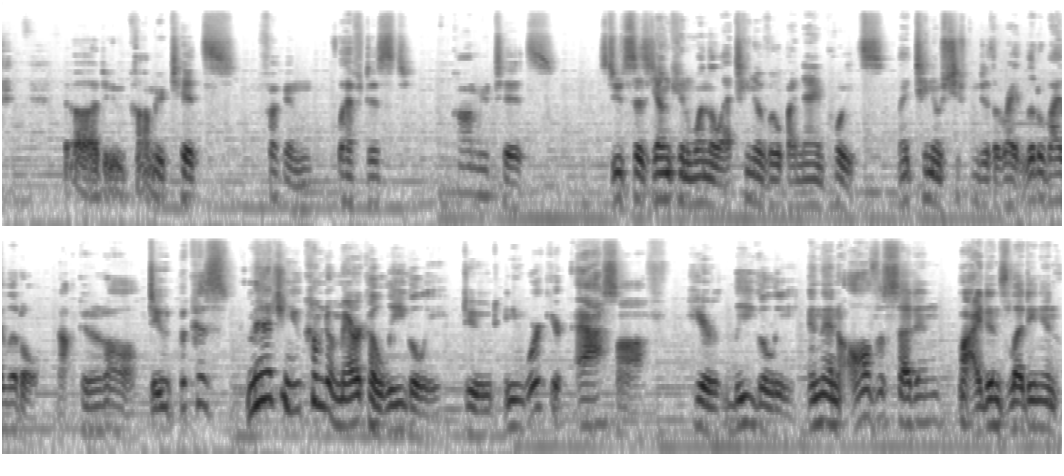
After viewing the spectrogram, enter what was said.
oh, dude, calm your tits. Fucking leftist. Calm your tits. This dude says Youngkin won the Latino vote by 9 points. Latino shifting to the right little by little. Not good at all. Dude, because imagine you come to America legally, dude, and you work your ass off here legally, and then all of a sudden, Biden's letting in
